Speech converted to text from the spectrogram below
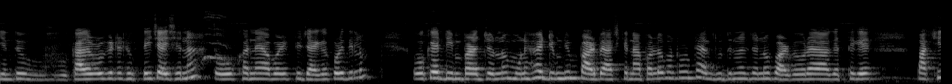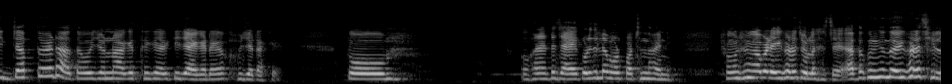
কিন্তু কালো মুরগিটা ঢুকতেই চাইছে না, তো ওখানে আবার একটু জায়গা করে দিলাম। ওকে ডিম পাড়ার জন্য, মনে হয় ডিম ডিম পারবে আজকে না পারলেও মোটামুটি এক দুদিনের জন্য পারবে ওরা আগের থেকে পাখির জাত তো এটা তো ওই জন্য আগের থেকে আর কি জায়গা টায়গা খুঁজে রাখে। তো ওখানে একটা জায়গা করে দিলাম, ওর পছন্দ হয়নি। সঙ্গে সঙ্গে আবার এই ঘরে চলে এসেছে। এতক্ষণ কিন্তু ওই ঘরে ছিল,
